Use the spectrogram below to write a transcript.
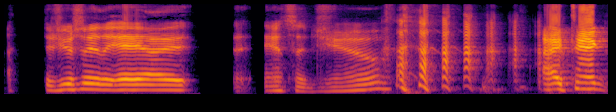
did you say the AI? It's a Jew. I take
